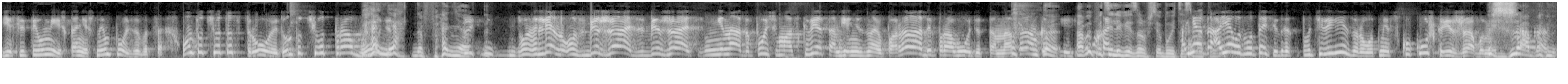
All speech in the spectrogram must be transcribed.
если ты умеешь, конечно, им пользоваться. Он тут что-то строит, он тут что-то проводит. Понятно, понятно. Лена, сбежать, сбежать не надо. Пусть в Москве, там, я не знаю, парады проводят, там, на танках. А вы по телевизору все будете смотреть? А я вот вот эти, по телевизору, вот мне с кукушкой и с жабами. С жабами.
